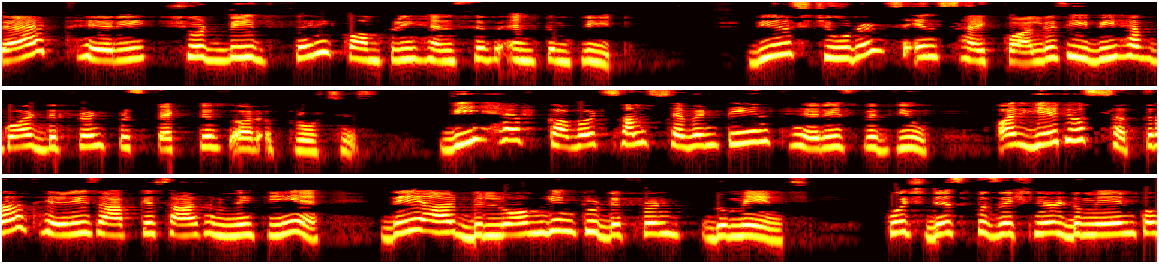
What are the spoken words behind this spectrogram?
that theory should be very comprehensive and complete dear students we have got different perspective اور approaches we have covered some seventy اور جو سترہ تھیریز آپ کے ساتھ ہم نے کیے ہیں they are belonging to different domains کچھ ڈسپوزیشنل ڈومین کو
